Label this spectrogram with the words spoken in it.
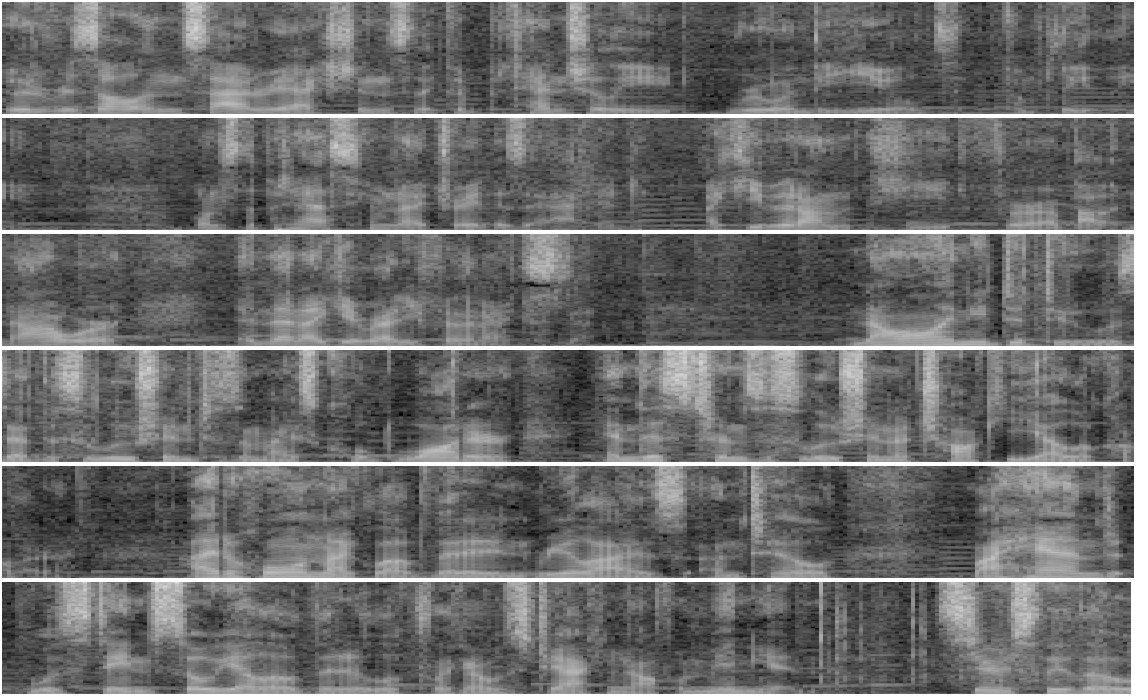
it would result in side reactions that could potentially ruin the yield completely. Once the potassium nitrate is added, I keep it on the heat for about an hour and then I get ready for the next step. Now all I need to do is add the solution to some ice cold water and this turns the solution a chalky yellow color. I had a hole in my glove that I didn't realize until my hand was stained so yellow that it looked like I was jacking off a minion. Seriously though,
